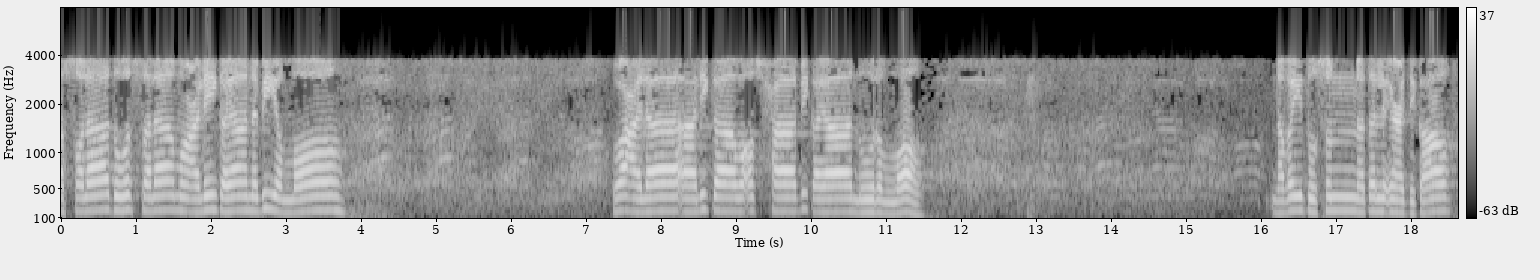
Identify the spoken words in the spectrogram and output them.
الصلاة والسلام عليك يا نبي الله. وعلى آلك وأصحابك يا نور الله. نويت سنة الاعتكاف.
